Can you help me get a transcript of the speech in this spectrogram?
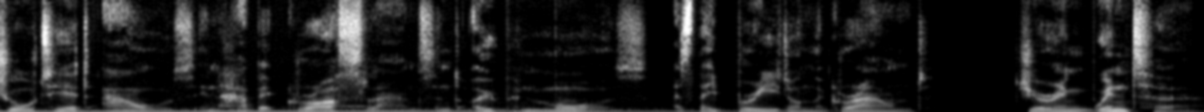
Short-eared owls inhabit grasslands and open moors as they breed on the ground. During winter,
